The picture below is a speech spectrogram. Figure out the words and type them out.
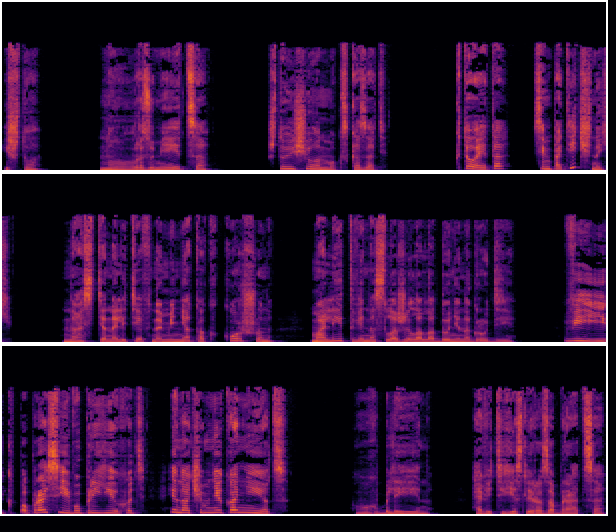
И что?» «Ну, разумеется. Что еще он мог сказать?» «Кто это? Симпатичный?» Настя, налетев на меня, как коршун, молитвенно сложила ладони на груди. «Вик, попроси его приехать, иначе мне конец!» «Ох, блин! А ведь если разобраться,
